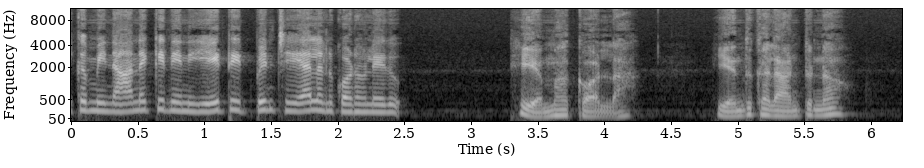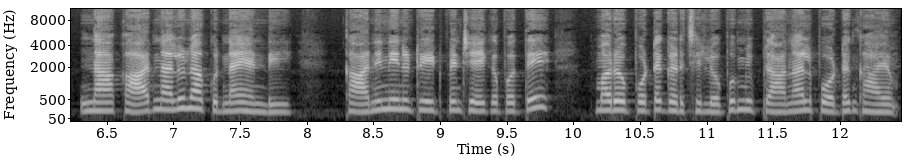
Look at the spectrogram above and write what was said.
ఇక మీ నాన్నకి నేను ఏ ట్రీట్మెంట్ చేయాలనుకోవడం లేదు. ఏమ్మా కోళ్ళ ఎందుకలా అంటున్నావు? నా కారణాలు నాకున్నాయండి కానీ నేను ట్రీట్మెంట్ చేయకపోతే మరో పూట గడిచేలోపు మీ ప్రాణాలు పోవటం ఖాయం.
